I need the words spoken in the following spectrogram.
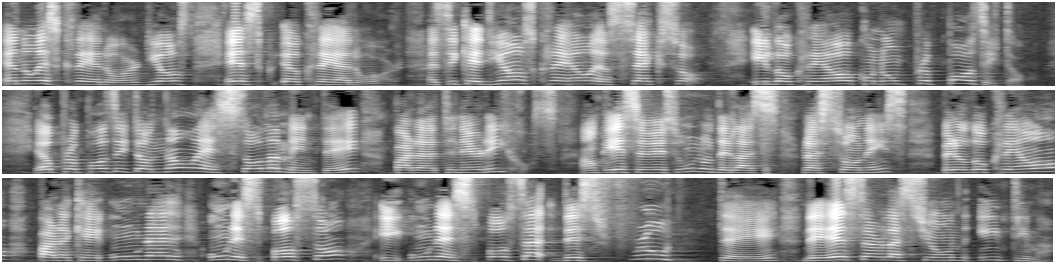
Él no es creador, Dios es el creador. Así que Dios creó el sexo y lo creó con un propósito. El propósito no es solamente para tener hijos, aunque esa es una de las razones, pero lo creó para que un esposo y una esposa disfrute de esa relación íntima.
